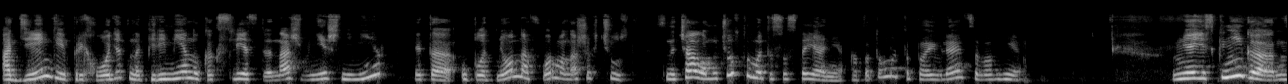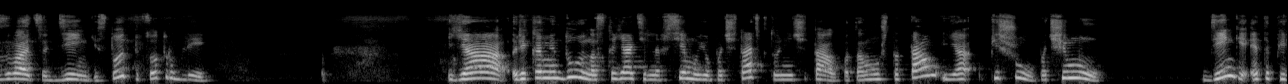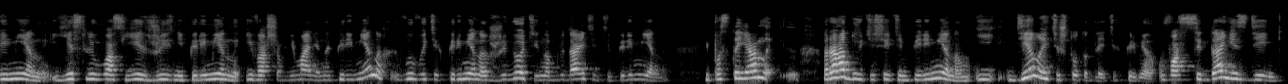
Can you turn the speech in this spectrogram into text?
А деньги приходят на перемену как следствие. Наш внешний мир — это уплотненная форма наших чувств. Сначала мы чувствуем это состояние, а потом это появляется вовне. У меня есть книга, называется «Деньги», стоит 500 рублей. Я рекомендую настоятельно всем ее почитать, кто не читал, потому что там я пишу, почему деньги — это перемены. Если у вас есть в жизни перемены и ваше внимание на переменах, и вы в этих переменах живете и наблюдаете эти перемены, и постоянно э, радуетесь этим переменам, и делаете что-то для этих перемен, у вас всегда есть деньги.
